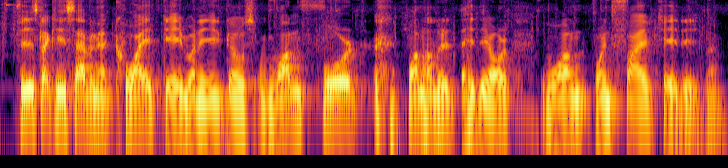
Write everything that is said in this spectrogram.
Feels like he's having a quiet game when he goes 1 4 100 ADR, 1.5 KD, man.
